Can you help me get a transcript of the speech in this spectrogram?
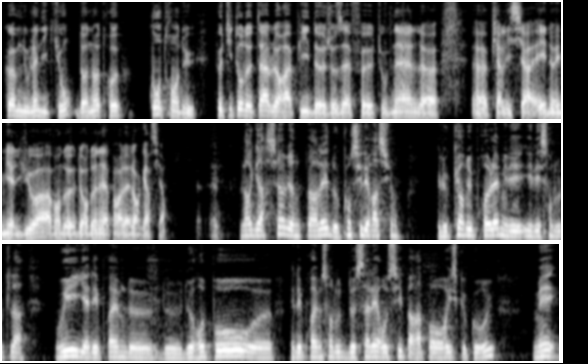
comme nous l'indiquions dans notre compte rendu. Petit tour de table rapide, Joseph Touvenel, euh, euh, Pierre Licia et Noémie Alvioa, avant de, redonner la parole à Laure Garcia. Laure Garcia vient de parler de conciliation. Et le cœur du problème, il est, sans doute là. Oui, il y a des problèmes de, repos, euh, il y a des problèmes sans doute de salaire aussi par rapport au risque couru. Mais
